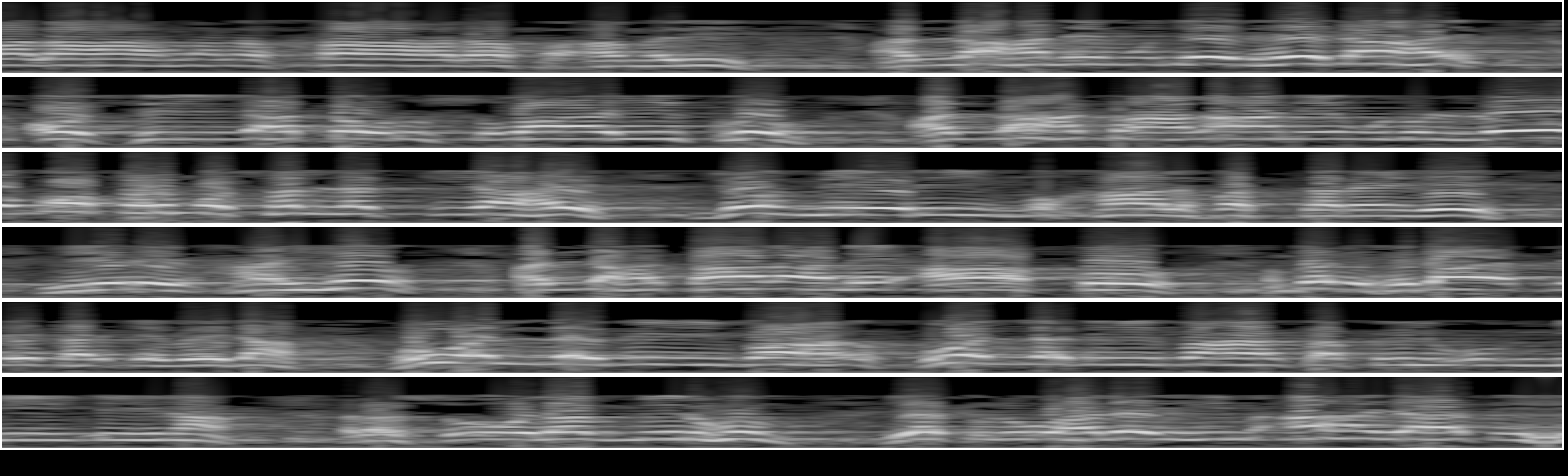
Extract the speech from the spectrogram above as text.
والا من خالف امری اللہ نے مجھے بھیجا ہے اور ذلت اور رسوائی کو اللہ تعالیٰ نے ان لوگوں پر مسلط کیا ہے جو میری مخالفت کریں گے۔ میرے بھائیوں اللہ تعالیٰ نے آپ کو بڑی ہدایت لے کر کے بھیجا۔ رسول یتلو علیہم آیاتہ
